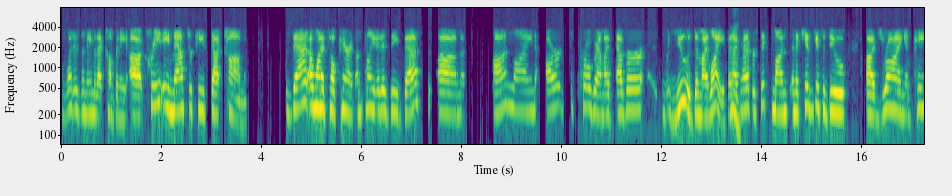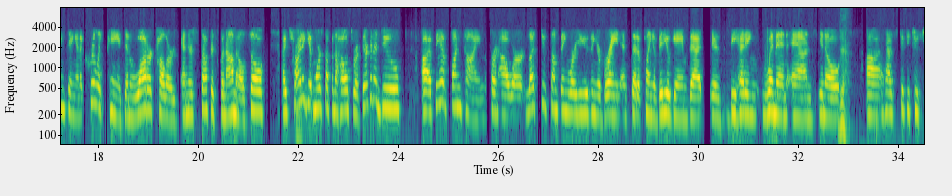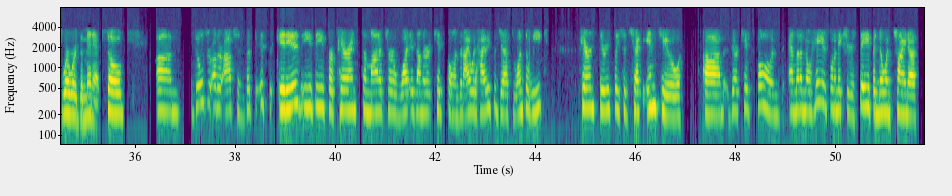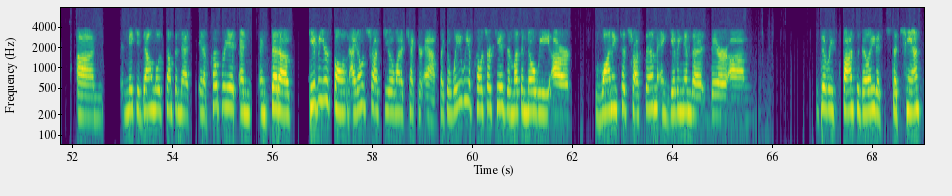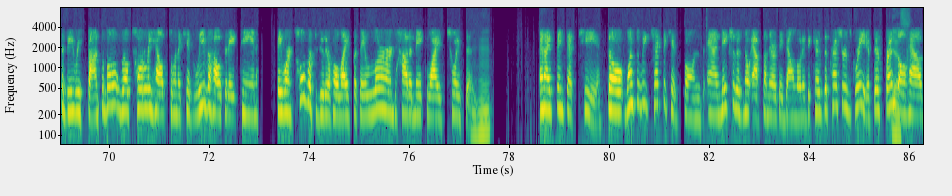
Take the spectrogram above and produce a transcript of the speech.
what is the name of that company? Uh, createamasterpiece.com that I want to tell parents. I'm telling you, it is the best um, online art program I've ever used in my life, and mm. I've had it for six months. And the kids get to do uh, drawing and painting and acrylic paint and watercolors, and their stuff is phenomenal. So I try to get more stuff in the house where if they're going to do uh, if they have fun time for an hour, let's do something where you're using your brain instead of playing a video game that is beheading women and you know yeah uh, has 52 swear words a minute. So um, those are other options, but it's it is easy for parents to monitor what is on their kids' phones, and I would highly suggest once a week, parents seriously should check into um, their kids' phones and let them know, hey, I just want to make sure you're safe and no one's trying to um, make you download something that's inappropriate. And instead of give me your phone, I don't trust you, I want to check your apps. Like the way we approach our kids and let them know we are wanting to trust them and giving them the their um, the responsibility, the, the chance to be responsible will totally help. So when the kids leave the house at 18, they weren't told what to do their whole life, but they learned how to make wise choices. Mm-hmm. And I think that's key. So once a week, check the kids' phones and make sure there's no apps on there that they downloaded because the pressure is great. If their friends yes. all have,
